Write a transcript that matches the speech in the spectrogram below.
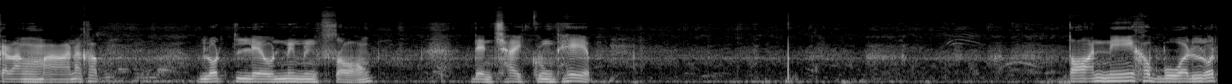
กำลังมานะครับ รถเร็ว 112 เด่นชัยกรุงเทพ ตอนนี้ขบวนรถ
